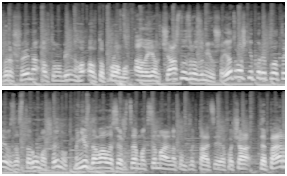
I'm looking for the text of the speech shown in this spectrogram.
вершина автомобільного автопрому. Але я вчасно зрозумів, що я трошки переплатив за стару машину. Мені здавалося, що це максимальна комплектація. Хоча тепер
